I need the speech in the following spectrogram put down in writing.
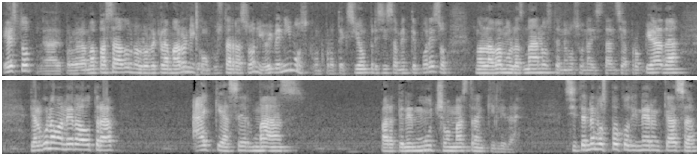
Esto, al programa pasado, nos lo reclamaron y con justa razón, y hoy venimos con protección precisamente por eso. Nos lavamos las manos, tenemos una distancia apropiada. De alguna manera u otra, hay que hacer más para tener mucho más tranquilidad. Si tenemos poco dinero en casa,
